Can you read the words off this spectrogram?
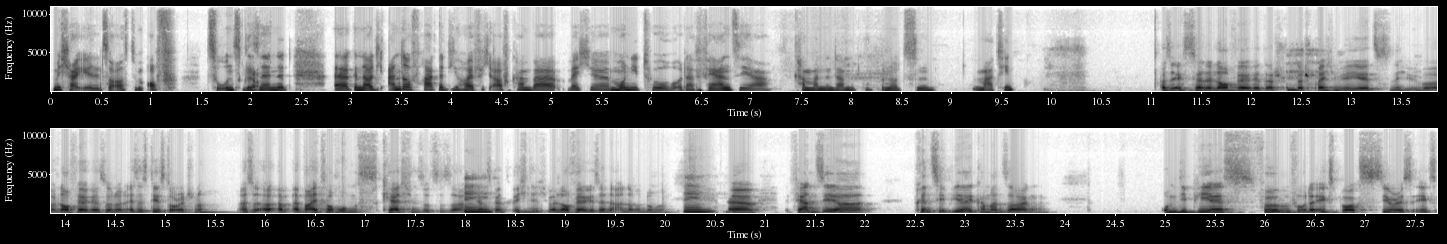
Michael, so aus dem Off zu uns gesendet. Ja. Äh, genau, die andere Frage, die häufig aufkam, war, welche Monitore oder Fernseher kann man denn damit gut benutzen? Martin? Also externe Laufwerke, da, da, sprechen wir jetzt nicht über Laufwerke, sondern SSD-Storage, ne? Also er Erweiterungskärtchen sozusagen, mhm. ganz, ganz wichtig, weil Laufwerke ist ja eine andere Nummer. Mhm. Äh, Fernseher, prinzipiell kann man sagen, um die PS5 oder Xbox Series X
